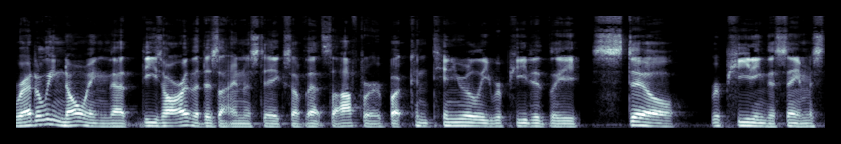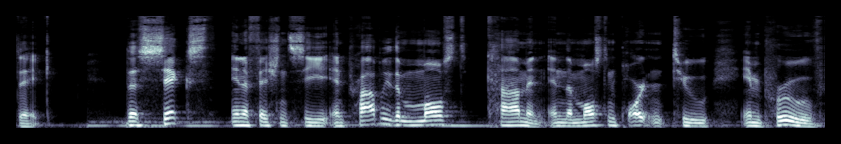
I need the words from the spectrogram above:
readily knowing that these are the design mistakes of that software, but continually, repeatedly, still repeating the same mistake. The sixth inefficiency, and probably the most common and the most important to improve,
